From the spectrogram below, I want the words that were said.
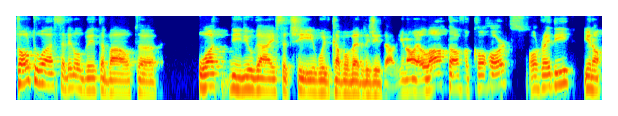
talk to us a little bit about uh, what did you guys achieve with Cabo Verde Digital? You know, a lot of cohorts already. You know,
